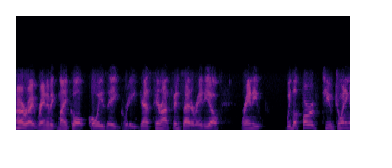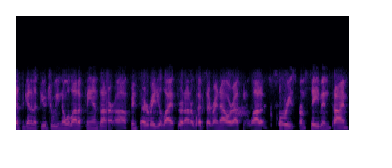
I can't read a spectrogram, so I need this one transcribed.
All right, Randy McMichael, always a great guest here on Phinsider Radio. Randy, we look forward to you joining us again in the future. We know a lot of fans on our uh, Phinsider Radio live thread on our website right now are asking a lot of stories from Saban time.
